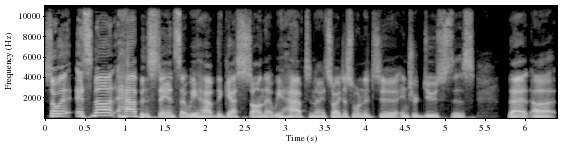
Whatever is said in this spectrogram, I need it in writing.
So it, it's not happenstance that we have the guests on that we have tonight. So I just wanted to introduce this that uh,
